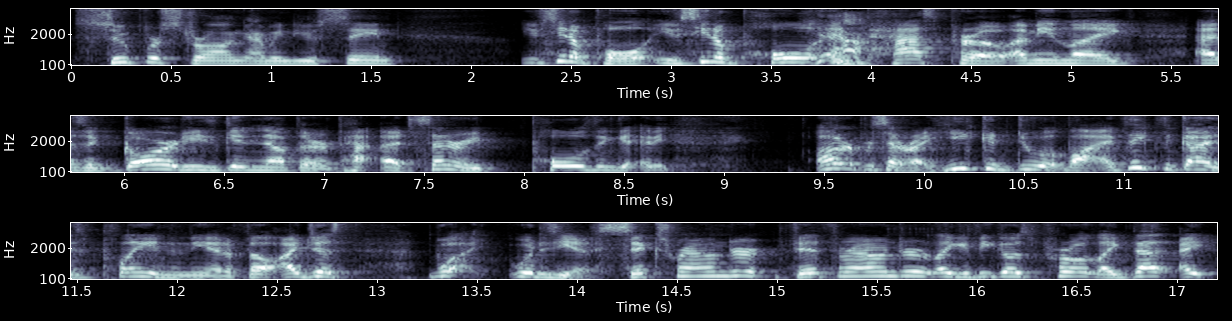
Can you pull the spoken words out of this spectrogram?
super strong. I mean, you've seen You've seen him pull. You've seen a pull Yeah. and pass pro. I mean, like as a guard, he's getting out there at center. He pulls and get. I mean, 100 percent right. He could do a lot. I think the guy is playing in the NFL. I just what what does he have? Six rounder, fifth rounder? Like if he goes pro like that, I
